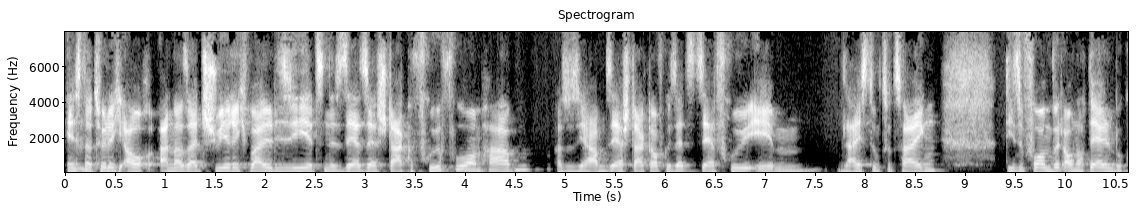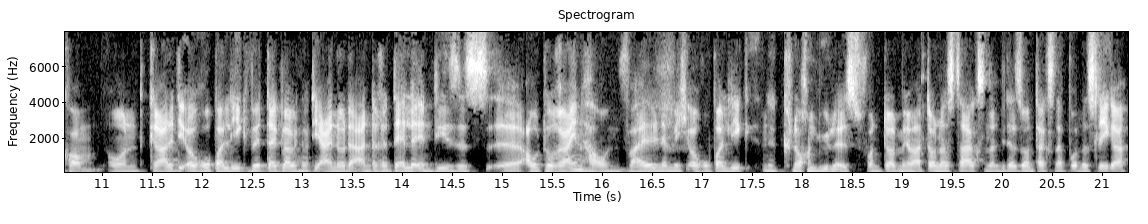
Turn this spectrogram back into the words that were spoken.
Ist mhm. natürlich auch andererseits schwierig, weil sie jetzt eine sehr, sehr starke Frühform haben. Also sie haben sehr stark darauf gesetzt, sehr früh eben Leistung zu zeigen. Diese Form wird auch noch Dellen bekommen. Und gerade die Europa League wird da, glaube ich, noch die eine oder andere Delle in dieses äh, Auto reinhauen, weil nämlich Europa League eine Knochenmühle ist. Von donnerstags und dann wieder sonntags in der Bundesliga.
